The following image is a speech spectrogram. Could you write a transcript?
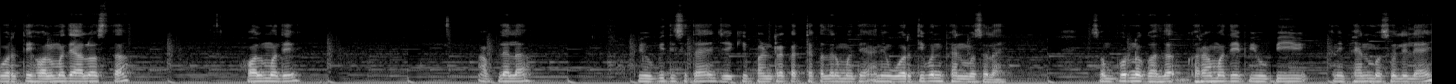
वरती हॉलमध्ये आलो असता हॉलमध्ये आपल्याला पी ओ पी दिसत आहे जे की पांढऱ्या कत्त्या कलरमध्ये आणि वरती पण फॅन बसवला आहे. संपूर्ण घल घरामध्ये पी यू पी आणि फॅन बसवलेले आहे.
